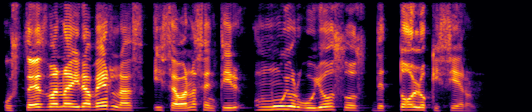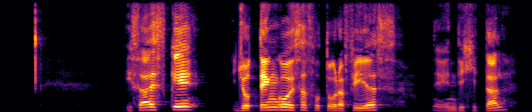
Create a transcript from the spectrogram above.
ustedes van a ir a verlas y se van a sentir muy orgullosos de todo lo que hicieron. Y sabes que yo tengo esas fotografías en digital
